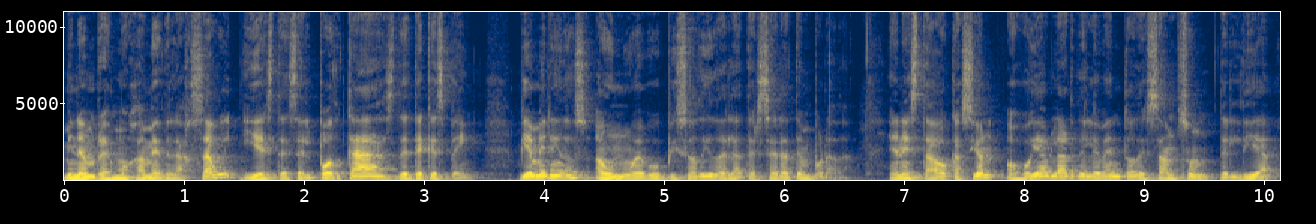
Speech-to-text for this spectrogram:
Mi nombre es Mohamed Lagsawi y este es el podcast de Tech Spain. Bienvenidos a un nuevo episodio de la tercera temporada. En esta ocasión os voy a hablar del evento de Samsung del día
